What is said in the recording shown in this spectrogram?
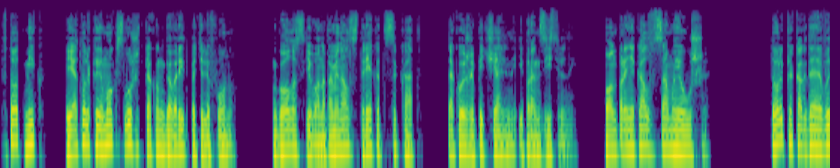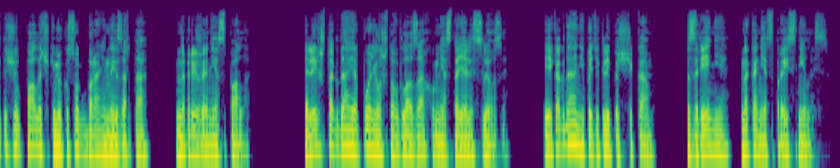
В тот миг я только и мог слушать, как он говорит по телефону. Голос его напоминал стрекот цикад такой же печальный и пронзительный. Он проникал в самые уши. Только когда я вытащил палочками кусок баранины изо рта, напряжение спало. Лишь тогда я понял, что в глазах у меня стояли слезы. И когда они потекли по щекам, зрение, наконец, прояснилось.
